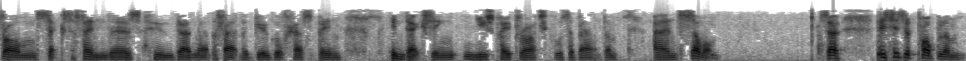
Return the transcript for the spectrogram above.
from sex offenders who don't like the fact that Google has been indexing newspaper articles about them, and so on. So this is a problem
